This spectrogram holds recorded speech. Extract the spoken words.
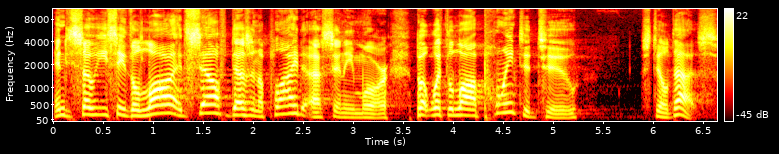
And so you see, the law itself doesn't apply to us anymore, but what the law pointed to still does.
